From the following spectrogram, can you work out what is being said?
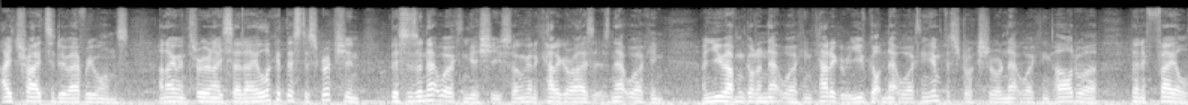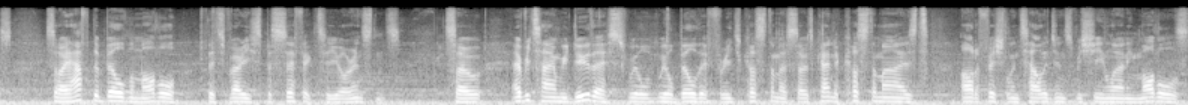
I tried to do everyone's, and I went through and I said, hey, look at this description, this is a networking issue, so I'm going to categorize it as networking, and you haven't got a networking category, you've got networking infrastructure or networking hardware, then it fails. So I have to build a model that's very specific to your instance. So every time we do this, we'll, we'll build it for each customer, so it's kind of customized artificial intelligence, machine learning models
